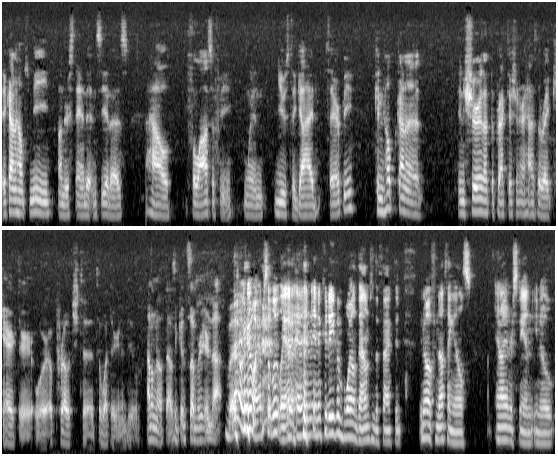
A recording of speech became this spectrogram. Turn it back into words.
it kind of helps me understand it and see it as how philosophy, when used to guide therapy, can help kind of ensure that the practitioner has the right character or approach to, to what they're going to do. I don't know if that was a good summary or not, but no, no, absolutely, and, and, and it could even boil down to the fact that you know, if nothing else, and I understand, you know,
